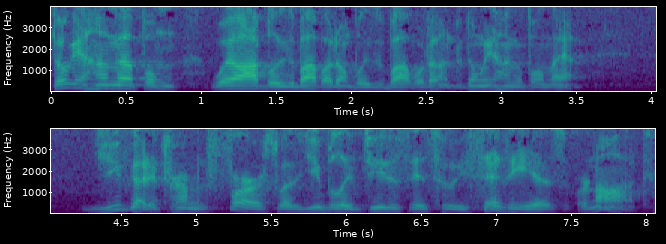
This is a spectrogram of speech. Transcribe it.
Don't get hung up on, well, I believe the Bible, I don't believe the Bible. Don't, don't get hung up on that you've got to determine first whether you believe Jesus is who he says he is or not.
